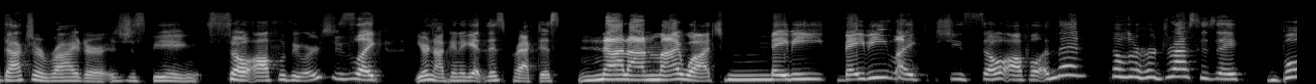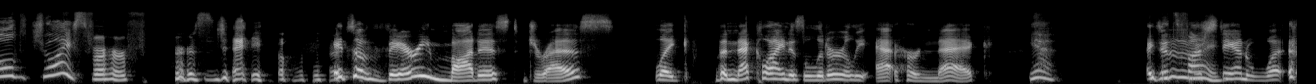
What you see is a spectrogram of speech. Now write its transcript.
Dr. Ryder is just being so awful to her. She's like, You're not gonna get this practice, not on my watch, maybe, baby. Like she's so awful. And then tells her her dress is a bold choice for her first day. it's a very modest dress like the neckline is literally at her neck yeah. i didn't understand what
